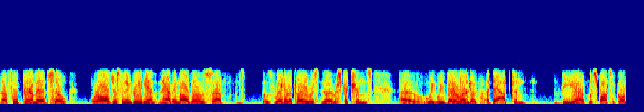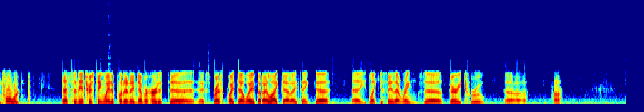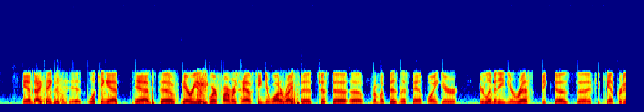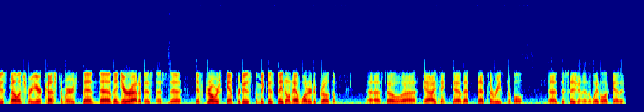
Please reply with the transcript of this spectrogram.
uh, food pyramid, so we're all just an ingredient, and having all those uh, those regulatory res- uh, restrictions, uh, we we better learn to adapt and be uh, responsive going forward. That's an interesting way to put it. I never heard it uh, expressed quite that way, but I like that. I think, uh, uh, like you say, that rings uh, very true. Uh, huh. And I think uh, looking at at uh, areas where farmers have senior water rights, uh, just uh, uh, from a business standpoint, you're you're limiting your risk because uh, if you can't produce melons for your customers, then uh, then you're out of business. Uh, if growers can't produce them because they don't have water to grow them, uh, so uh, yeah, I think uh, that that's a reasonable uh, decision and a way to look at it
